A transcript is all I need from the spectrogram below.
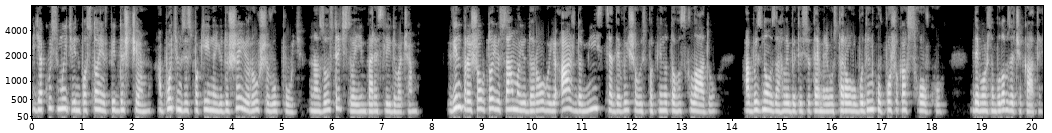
Якусь мить він постояв під дощем, а потім зі спокійною душею рушив у путь назустріч своїм переслідувачам. Він пройшов тою самою дорогою аж до місця, де вийшов із покинутого складу, аби знов заглибитись у темряву старого будинку в пошуках сховку, де можна було б зачекати.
